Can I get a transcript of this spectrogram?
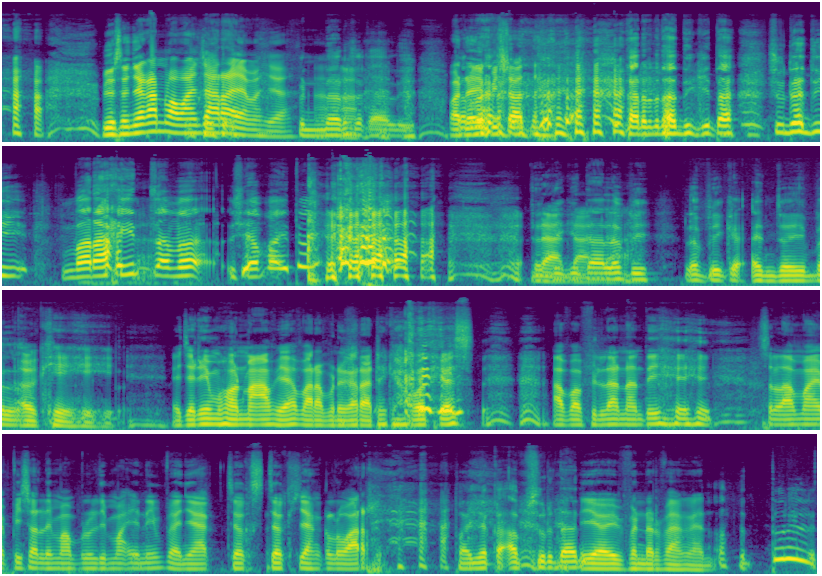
Biasanya kan wawancara ya, Mas ya. Benar Ah, sekali. Pada Karena- episode Karena tadi kita sudah dimarahin sama siapa itu. Jadi Nggak, kita nggak, nggak. lebih lebih ke enjoyable. Oke. Ya, jadi mohon maaf ya para pendengar Adeka Podcast apabila nanti selama episode 55 ini banyak jokes-jokes yang keluar. Banyak keabsurdan. Iya, bener banget. Oh, betul.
